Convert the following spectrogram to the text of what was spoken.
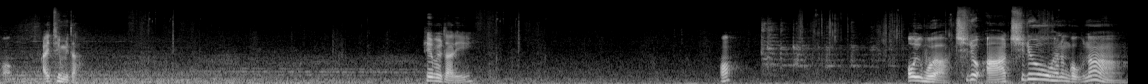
어, 아이템이다. 테이블 다리. 어? 어, 이거 뭐야? 치료, 아, 치료하는 거구나.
